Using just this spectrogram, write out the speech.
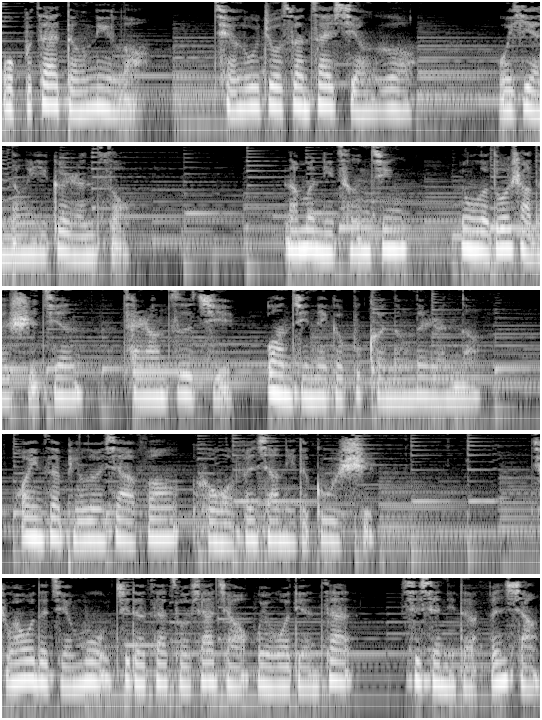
我不再等你了，前路就算再险恶，我也能一个人走。”那么你曾经用了多少的时间，才让自己忘记那个不可能的人呢？欢迎在评论下方和我分享你的故事。喜欢我的节目，记得在左下角为我点赞。谢谢你的分享。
